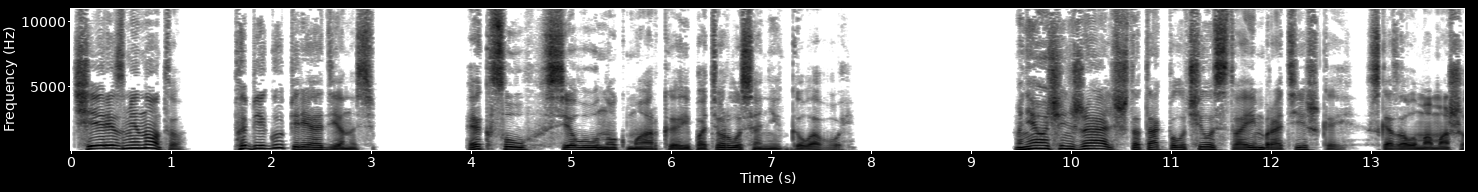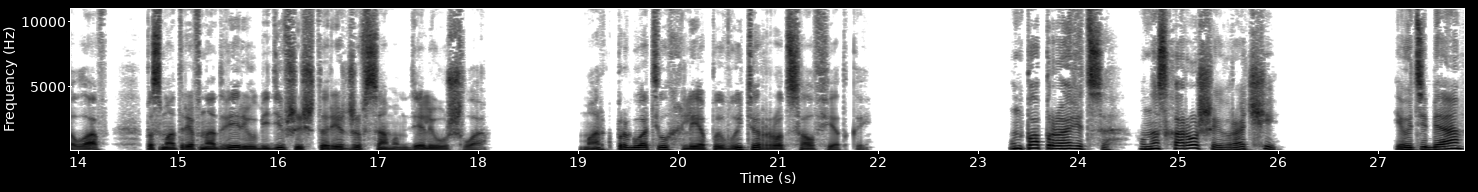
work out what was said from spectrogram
«Через минуту. Побегу, переоденусь». Эксул села у ног Марка и потерлась о них головой. «Мне очень жаль, что так получилось с твоим братишкой», — сказала мамаша Лав, посмотрев на дверь и убедившись, что Реджи в самом деле ушла. Марк проглотил хлеб и вытер рот салфеткой. «Он поправится. У нас хорошие врачи». «И у тебя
